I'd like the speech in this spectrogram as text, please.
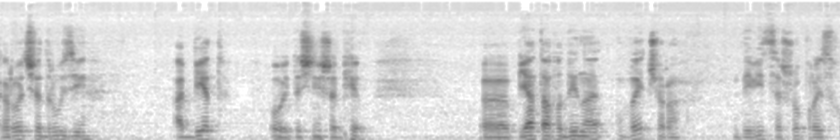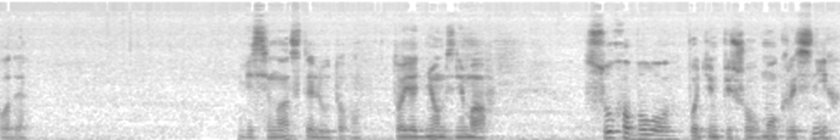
Коротше, друзі, обід, ой, точніше обід. Е, П'ята година вечора. Дивіться, що відбувається. 18 лютого. То я днем знімав сухо було, потім пішов мокрий сніг.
